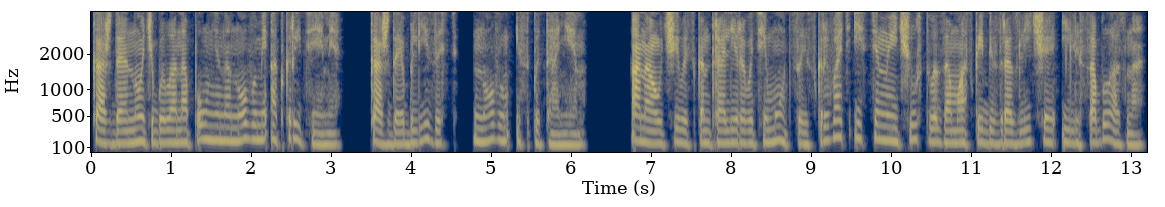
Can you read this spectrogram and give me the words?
Каждая ночь была наполнена новыми открытиями, каждая близость — новым испытанием. Она училась контролировать эмоции, скрывать истинные чувства за маской безразличия или соблазна.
